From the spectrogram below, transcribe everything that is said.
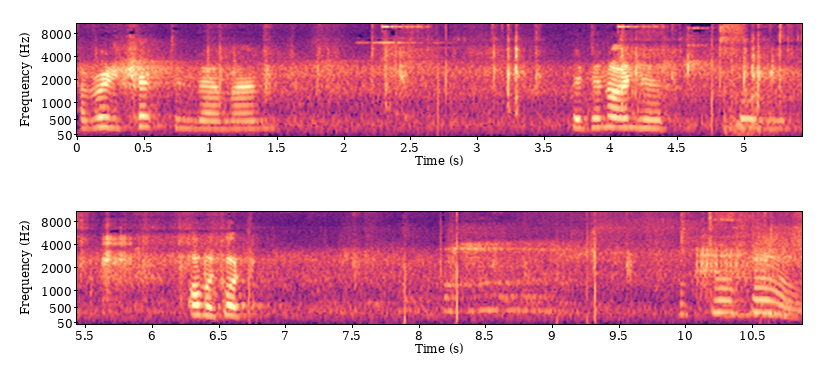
I've already checked in there, man. They're not in here. Oh my god. What the hell?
